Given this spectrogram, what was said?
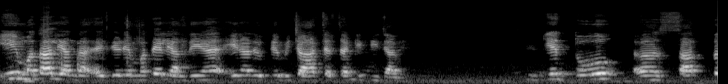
ਇਹ ਮਤਾ ਲਿਆਂਦਾ, ਇਹ ਜਿਹੜੇ ਮਤੇ ਲਿਆਂਦੇ ਆ, ਇਹਨਾਂ ਦੇ ਉੱਤੇ ਵਿਚਾਰ ਚਰਚਾ ਕੀਤੀ ਜਾਵੇ ਕਿ 2 7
